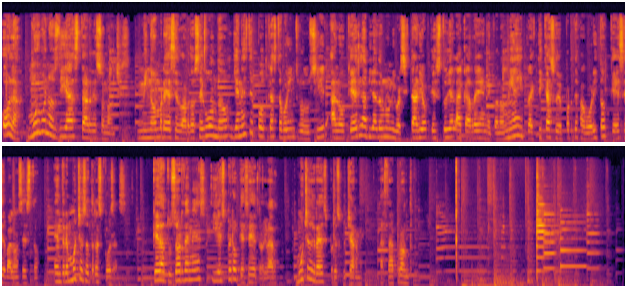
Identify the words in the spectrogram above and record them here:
Hola, muy buenos días, tardes o noches. Mi nombre es Eduardo II y en este podcast te voy a introducir a lo que es la vida de un universitario que estudia la carrera en economía y practica su deporte favorito que es el baloncesto, entre muchas otras cosas. Queda a tus órdenes y espero que sea de tu agrado. Muchas gracias por escucharme. Hasta pronto.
